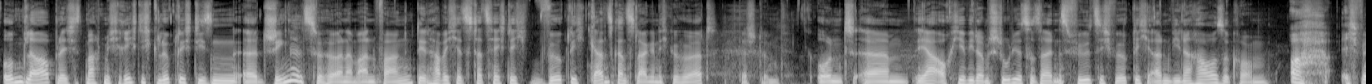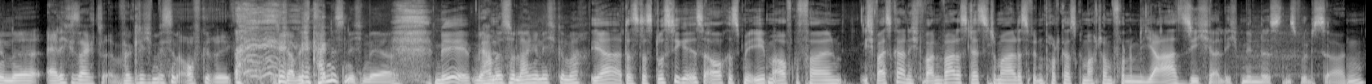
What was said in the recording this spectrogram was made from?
Unglaublich, es macht mich richtig glücklich, diesen äh, Jingle zu hören am Anfang. Den habe ich jetzt tatsächlich wirklich ganz, ganz lange nicht gehört. Das stimmt. Und ähm, ja, auch hier wieder im Studio zu sein, es fühlt sich wirklich an wie nach Hause kommen. Oh, ich bin äh, ehrlich gesagt wirklich ein bisschen aufgeregt. Ich glaube, ich kann es nicht mehr. Nee. Wir haben es so lange nicht gemacht. Ja, das, das Lustige ist auch, ist mir eben aufgefallen, ich weiß gar nicht, wann war das letzte Mal, dass wir einen Podcast gemacht haben? Von einem Jahr sicherlich mindestens, würde ich sagen.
